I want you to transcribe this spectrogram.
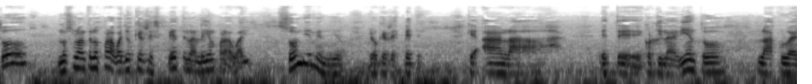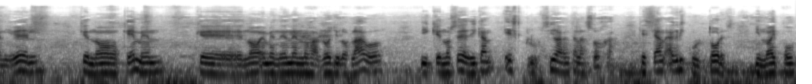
todos, no solamente los paraguayos que respeten la ley en Paraguay, son bienvenidos, pero que respeten, que hagan la este, cortina de viento, la curva de nivel, que no quemen, que no envenenen los arroyos y los lagos y que no se dedican exclusivamente a la soja, que sean agricultores y no hay po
